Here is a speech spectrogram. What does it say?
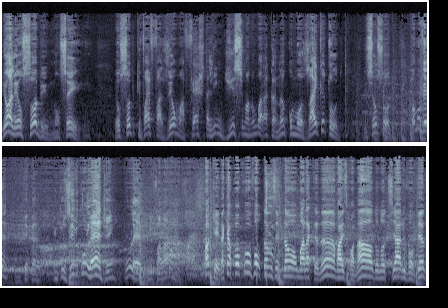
E olha, eu soube, não sei, eu soube que vai fazer uma festa lindíssima no Maracanã, com mosaico e tudo. Isso eu soube. Vamos ver. Inclusive com LED, hein? Com LED. Me falaram isso. Ok, daqui a pouco voltamos então ao Maracanã, mais Ronaldo, noticiário envolvendo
